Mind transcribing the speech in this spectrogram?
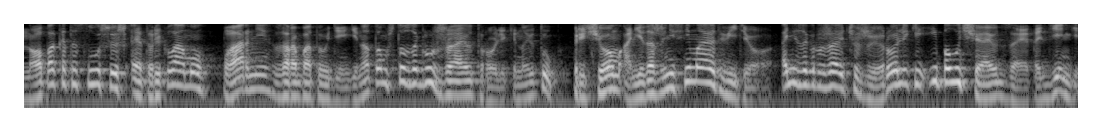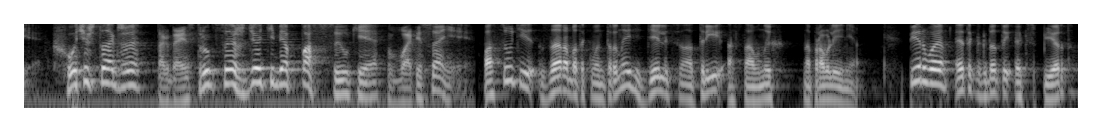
Но пока ты слушаешь эту рекламу, парни зарабатывают деньги на том, что загружают ролики на YouTube. Причем они даже не снимают видео, они загружают чужие ролики и получают за это деньги. Хочешь также? Тогда инструкция ждет тебя по ссылке в описании. По сути, заработок в интернете делится на три основных направления. Первое – это когда ты эксперт,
